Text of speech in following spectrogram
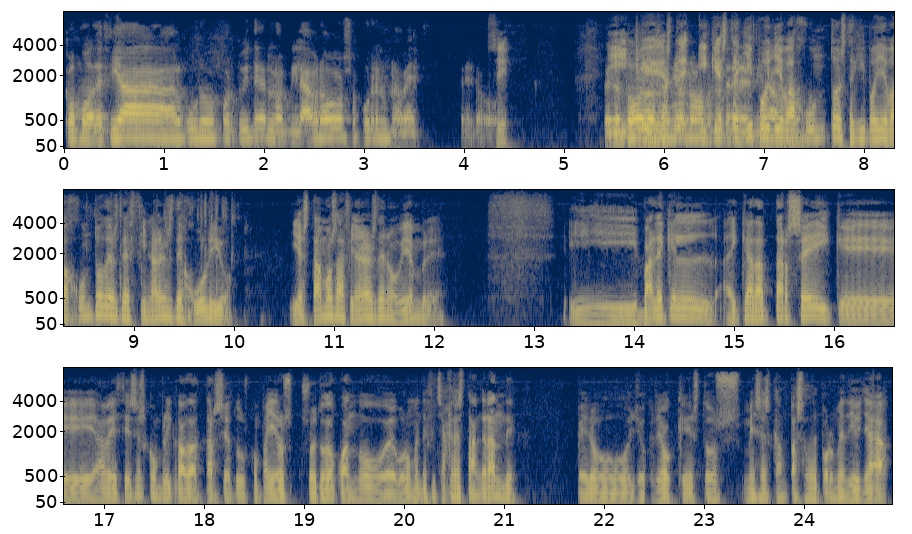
como decía alguno por Twitter, los milagros ocurren una vez, pero, Sí. pero y todos que los años este, no y que este equipo lleva junto, este equipo lleva junto desde finales de julio. Y estamos a finales de noviembre. Y vale que hay que adaptarse y que a veces es complicado adaptarse a tus compañeros, sobre todo cuando el volumen de fichajes es tan grande. Pero yo creo que estos meses que han pasado de por medio ya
